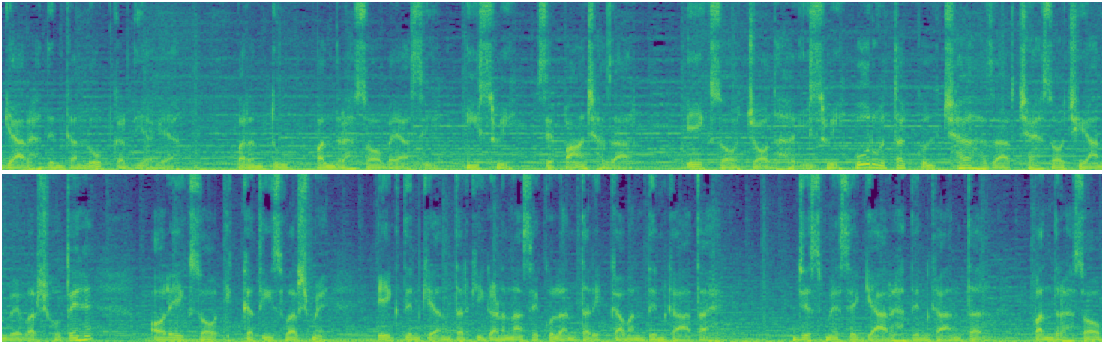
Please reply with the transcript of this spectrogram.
11 दिन का लोप कर दिया गया, परंतु पंद्रह ईस्वी से 5114 ईस्वी पूर्व तक कुल छह हज़ार छह सौ छियानवे वर्ष होते हैं और 131 वर्ष में एक दिन के अंतर की गणना से कुल अंतर इक्यावन दिन का आता है। जिसमें से 11 दिन का अंतर पंद्रह सौ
